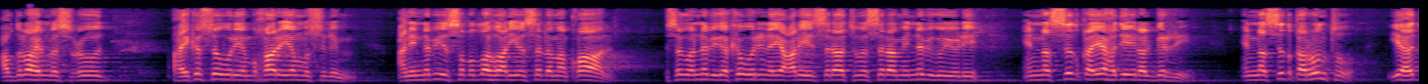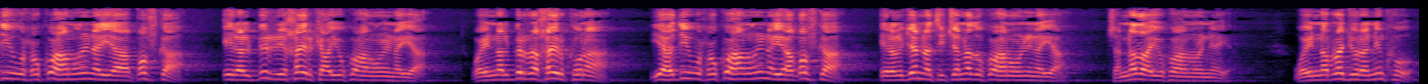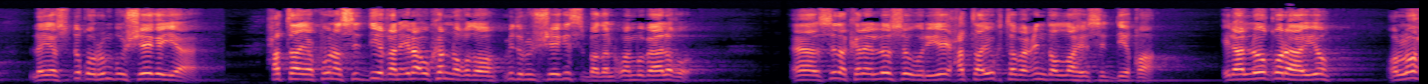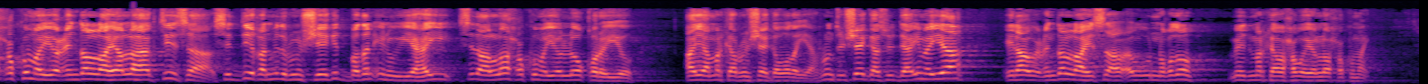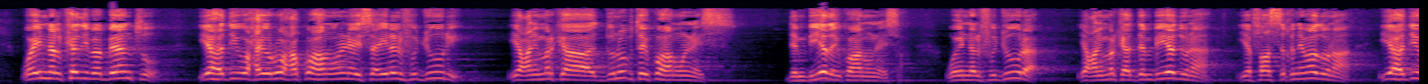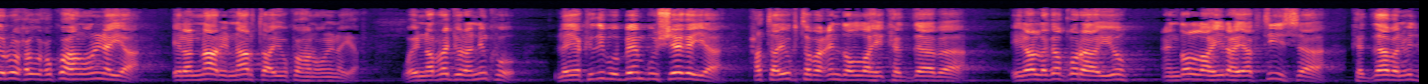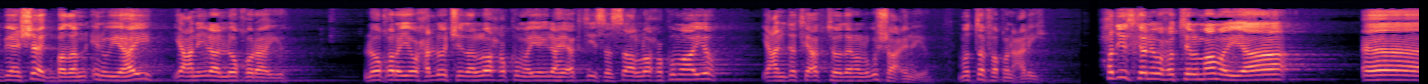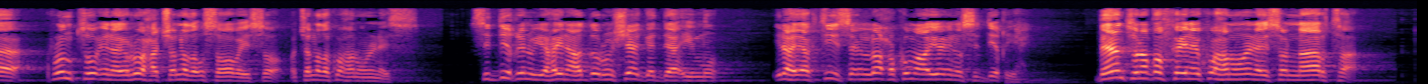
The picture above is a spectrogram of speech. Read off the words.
cabdullahi bni mascuud waxay ka soo wariyeen bukhaari iyo muslim. Can inabiyi sala allahu alayh wasalama qaal isagoo nebiga ka warinaya calayhi salaatu wasalaam in nebigu yidhi ina asidqa yahdii ila albiri ina asidqa runtu yahdii wuxuu ku hanuuninayaa qofka ila albiri khayrka ayuu ku hanuuninayaa. Wa ina albira khayrkuna yahdii wuxuu ku hanuuninayaa qofka ila aljannati jannadu ku hanuuninaya jannada ayuu ku hanuuninaya wa ina arajula ninku layasduqu run buu sheegayaa xataa yakuuna sidiiqan ilaa uu ka noqdo mid runsheegis badan waa mubaalaqo sida kale loo soo wariyey xataa yuktaba cinda allaahi sidiiqa ilaa loo qoraayo oo loo xukumayo cinda allaahi allah agtiisa sidiiqan mid runsheegid badan inuu yahay sidaa loo xukumayo o loo qorayo ayaa markaa runsheegga wadaya runtu sheeggaasuu daa'imayaa ilaa uu cindallaahi sidaa uu noqdo mid markaa waxaweye loo xukumay wa ina alkadiba beentu yahdii waxay ruuxa ku hanuuninaysaa ila alfujuuri yacni markaa dunuubtay ku hanuuninaysa dembiyaday ku hanuuninaysaa wa ina alfujuura yacni markaa dembiyaduna iyo faasiqnimaduna yahdii ruuxa wuxuu ku hanuuninayaa ila annaari naarta ayuu ku hanuuninaya. Wa ina arajula ninku layakdibu been buu sheegayaa xataa yuktaba cinda allaahi kadaaba ilaa laga qoraayo cinda allaahi ilaahay agtiisa kadaaban mid beensheeg badan inuu yahay yacni ilaa loo qoraayo loo qorayo waxaa loo jeedaa loo xukumayo ilaahay agtiisa saa loo xukumaayo yacni dadka agtoodana lagu shaacinayo. Muttafaqun calayh. Xadiidkani wuxuu tilmaamayaa runtu inay ruuxa jannada u sababayso oo jannada ku hanuuninayso. Sidiiq inuu yahayna hadduu runsheegga daa'imo ilaahay agtiisa in loo xukumaayo inuu sidiiq yahay. Beentuna qofka inay ku hanuuninayso naarta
